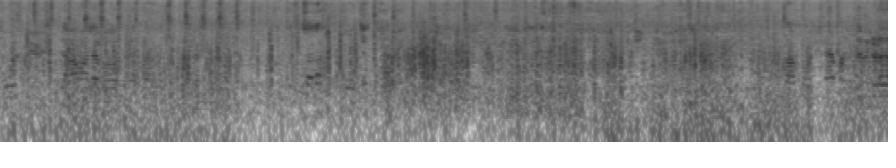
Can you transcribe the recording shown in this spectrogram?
पाऊस बिऊस जाम आला बघा आता तर चला गोट्यात दापोली नाही मंदिरकडे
